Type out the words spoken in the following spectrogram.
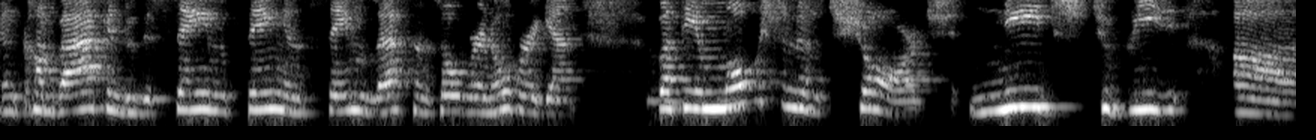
and come back and do the same thing and same lessons over and over again but the emotional charge needs to be uh,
